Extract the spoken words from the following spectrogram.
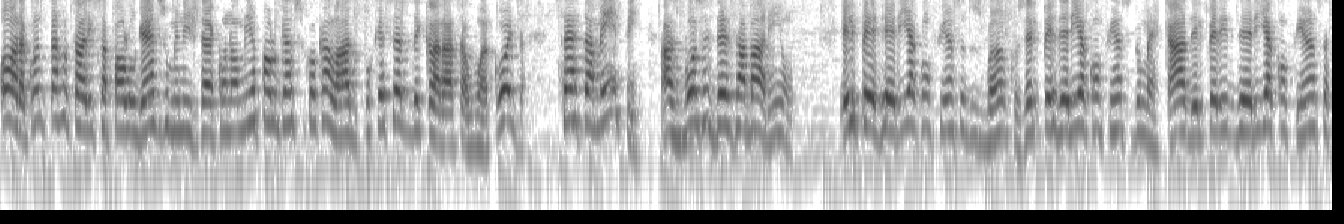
Ora, quando perguntaram isso a Paulo Guedes, o ministro da Economia, Paulo Guedes ficou calado, porque se ele declarasse alguma coisa, certamente as bolsas desabariam. Ele perderia a confiança dos bancos, ele perderia a confiança do mercado, ele perderia a confiança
